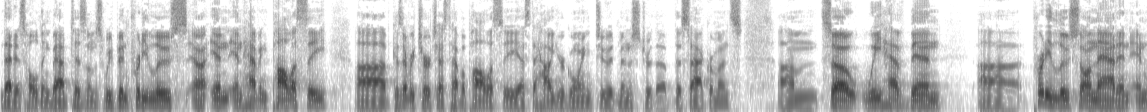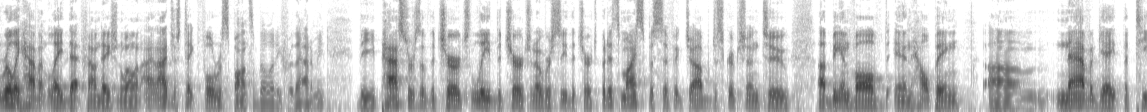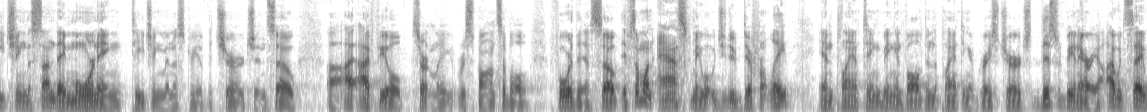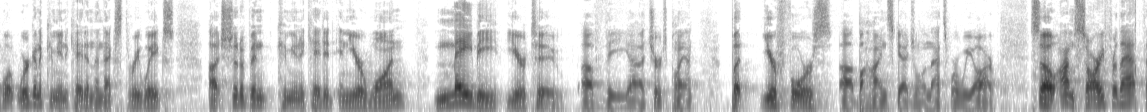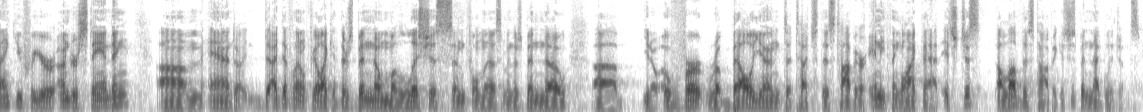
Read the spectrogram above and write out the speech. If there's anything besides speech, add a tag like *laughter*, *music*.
that is holding baptisms. We've been pretty loose uh, in, in having policy because uh, every church has to have a policy as to how you're going to administer the, the sacraments. Um, so we have been uh, pretty loose on that and, and really haven't laid that foundation well. And I, and I just take full responsibility for that. I mean, the pastors of the church lead the church and oversee the church, but it's my specific job description to uh, be involved in helping um, navigate the teaching, the Sunday morning teaching ministry of the church. And so uh, I, I, feel certainly responsible for this. So if someone asked me, what would you do differently in planting, being involved in the planting of Grace Church, this would be an area. I would say what we're going to communicate in the next three weeks uh, should have been communicated in year one, maybe year two of the uh, church plant, but year four's uh, behind schedule, and that's where we are. So I'm sorry for that. Thank you for your understanding. Um, and uh, I definitely don't feel like it. There's been no malicious sinfulness. I mean, there's been no, uh, you know, overt rebellion to touch this topic or anything like that. It's just, I love this topic. It's just been negligence.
